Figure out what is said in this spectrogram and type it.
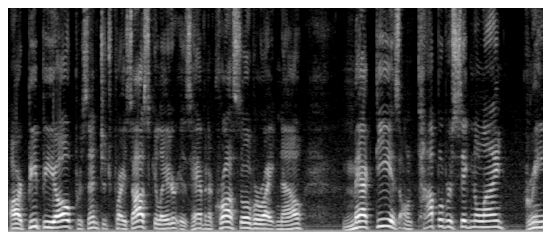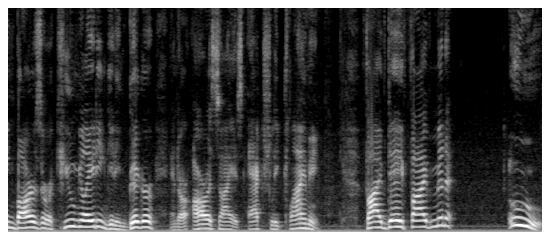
Our PPO, percentage price oscillator, is having a crossover right now. MACD is on top of her signal line, Green bars are accumulating, getting bigger, and our RSI is actually climbing. Five day, five minute. Ooh,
